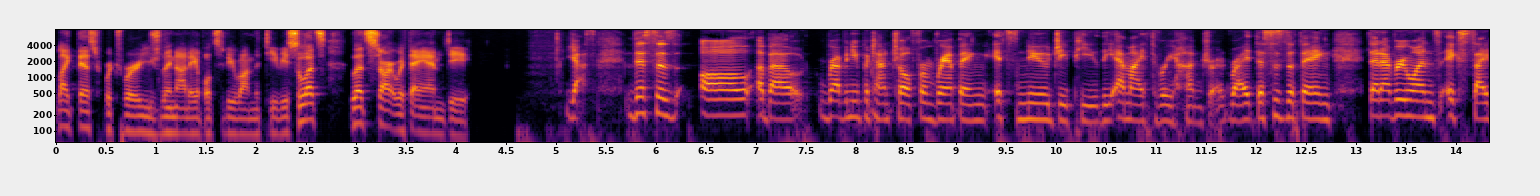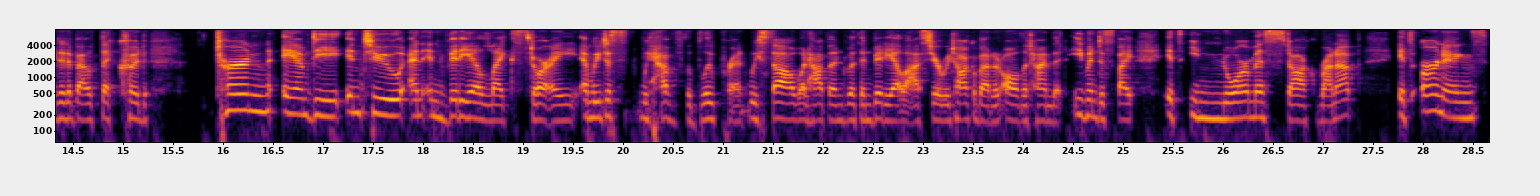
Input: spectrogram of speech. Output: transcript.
like this, which we're usually not able to do on the TV. So, let's let's start with AMD. Yes, this is all about revenue potential from ramping its new GPU, the MI300, right? This is the thing that everyone's excited about that could turn AMD into an Nvidia like story and we just we have the blueprint. We saw what happened with Nvidia last year. We talk about it all the time that even despite its enormous stock run up, its earnings,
